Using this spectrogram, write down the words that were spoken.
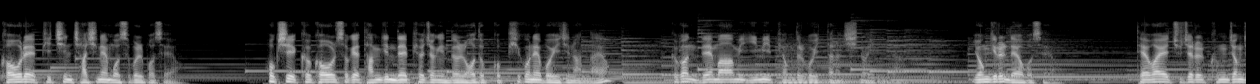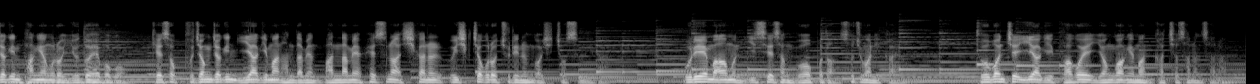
거울에 비친 자신의 모습을 보세요. 혹시 그 거울 속에 담긴 내 표정이 늘 어둡고 피곤해 보이진 않나요? 그건 내 마음이 이미 병들고 있다는 신호입니다. 용기를 내어보세요. 대화의 주제를 긍정적인 방향으로 유도해보고 계속 부정적인 이야기만 한다면 만남의 횟수나 시간을 의식적으로 줄이는 것이 좋습니다. 우리의 마음은 이 세상 무엇보다 소중하니까요. 두 번째 이야기 과거의 영광에만 갇혀 사는 사람.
